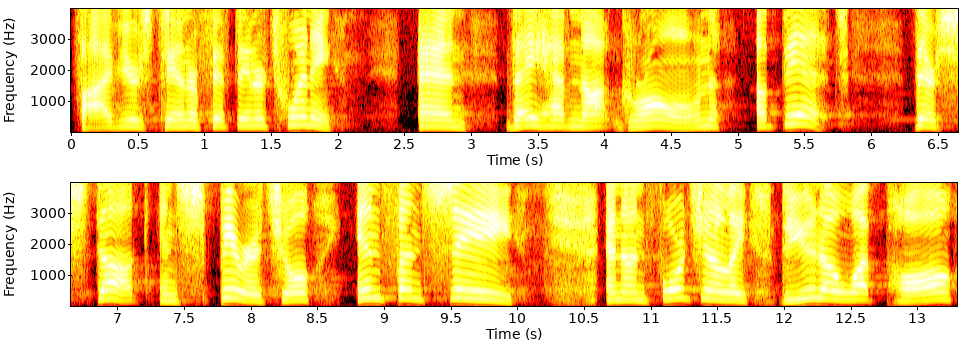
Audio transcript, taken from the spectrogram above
five years, 10 or 15 or 20, and they have not grown a bit. They're stuck in spiritual infancy. And unfortunately, do you know what Paul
